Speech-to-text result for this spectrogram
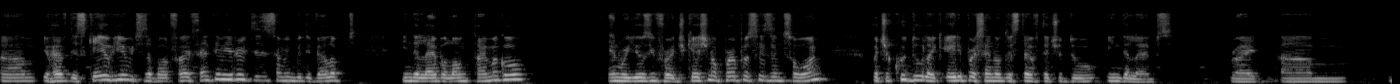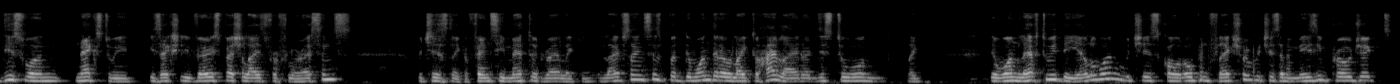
um, you have the scale here, which is about five centimeters. This is something we developed in the lab a long time ago and we're using for educational purposes and so on but you could do like 80% of the stuff that you do in the labs, right? Um, this one next to it is actually very specialized for fluorescence, which is like a fancy method, right? Like in life sciences. But the one that I would like to highlight are these two on like the one left with the yellow one, which is called Open Flexure, which is an amazing project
